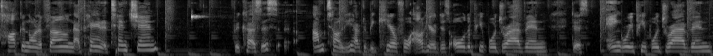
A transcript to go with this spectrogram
talking on the phone, not paying attention, because this, I'm telling you, you have to be careful out here. There's older people driving, there's angry people driving.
